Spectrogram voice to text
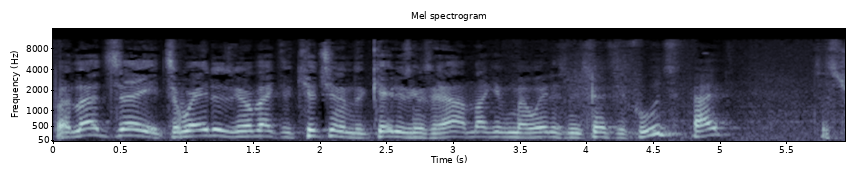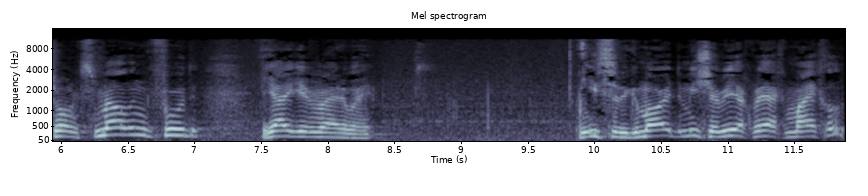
But let's say it's a waiter who's going to go back to the kitchen and the caterer's going to say, ah, I'm not giving my waiters these fancy foods, right? It's a strong smelling food. You got to give him right away. He the Gemara, the Misha Riach Reach Michael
